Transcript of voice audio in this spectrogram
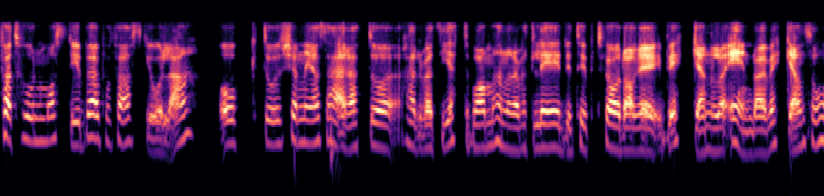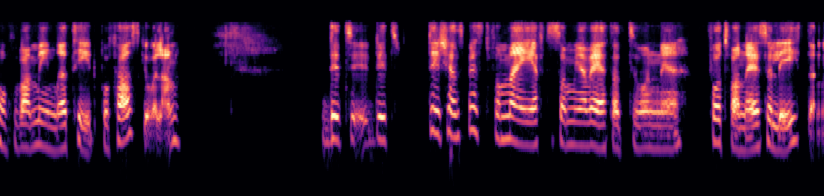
för att hon måste ju börja på förskola och då känner jag så här att då hade det varit jättebra om han hade varit ledig typ två dagar i veckan eller en dag i veckan så hon får vara mindre tid på förskolan. Det, det, det känns bäst för mig eftersom jag vet att hon eh, fortfarande är så liten.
